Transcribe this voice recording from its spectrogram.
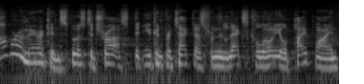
How are Americans supposed to trust that you can protect us from the next colonial pipeline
